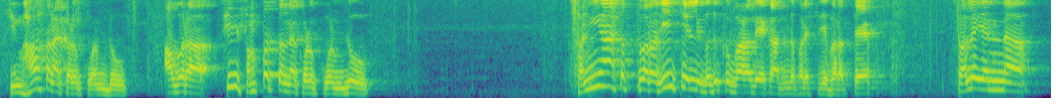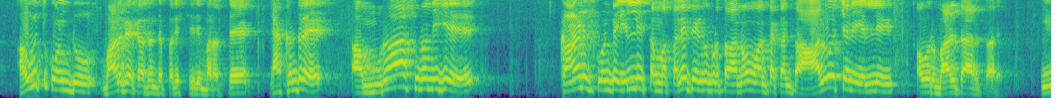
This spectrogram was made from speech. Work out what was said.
ಸಿಂಹಾಸನ ಕಳ್ಕೊಂಡು ಅವರ ಸಿರಿ ಸಂಪತ್ತನ್ನ ಕಳ್ಕೊಂಡು ಸನ್ಯಾಸತ್ವರ ರೀತಿಯಲ್ಲಿ ಬದುಕು ಬಾಳಬೇಕಾದಂಥ ಪರಿಸ್ಥಿತಿ ಬರುತ್ತೆ. ತಲೆಯನ್ನ ಅವಿತುಕೊಂಡು ಬಾಳ್ಬೇಕಾದಂಥ ಪರಿಸ್ಥಿತಿ ಬರುತ್ತೆ. ಯಾಕಂದ್ರೆ ಆ ಮುರಾಸುರನಿಗೆ ಕಾಣಿಸ್ಕೊಂಡ್ರೆ ಎಲ್ಲಿ ತಮ್ಮ ತಲೆ ತೆಗೆದು ಬಿಡ್ತಾನೋ ಅಂತಕ್ಕಂಥ ಆಲೋಚನೆಯಲ್ಲಿ ಅವರು ಬಾಳ್ತಾ ಇರ್ತಾರೆ. ಈ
